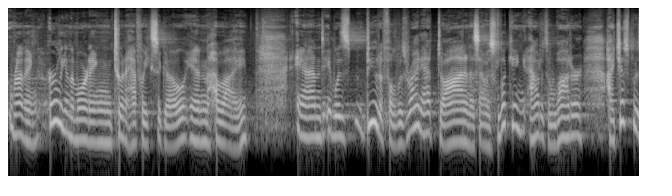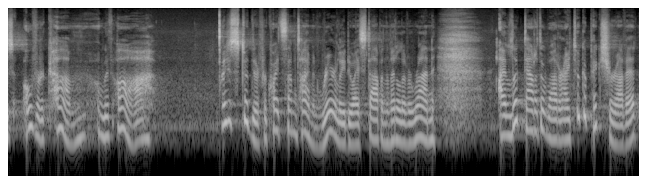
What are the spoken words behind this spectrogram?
running early in the morning two and a half weeks ago in Hawaii. And it was beautiful. It was right at dawn. And as I was looking out at the water, I just was overcome with awe. I just stood there for quite some time, and rarely do I stop in the middle of a run. I looked out at the water, I took a picture of it,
